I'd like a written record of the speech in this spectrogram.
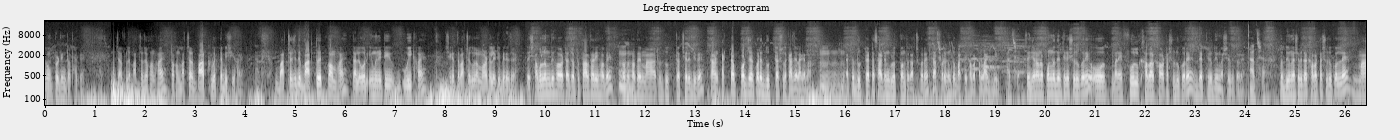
এবং প্রোটিনটা থাকে। যার ফলে বাচ্চা যখন হয় তখন বাচ্চার বার্থ ওয়েটটা বেশি হয়। বাচ্চা যদি বার্থ ওয়েট কম হয় তাহলে ওর ইমিউনিটি উইক হয় সেক্ষেত্রে বাচ্চাগুলোর মর্টালিটি বেড়ে যায়। তাই স্বাবলম্বী হওয়াটা যত তাড়াতাড়ি হবে তত তাড়াতাড়ি মার দুধটা ছেড়ে দিবে কারণ একটা পর্যায়ের পরে দুধটা আসলে কাজে লাগে না। একটা দুধটা একটা সার্টেন গ্রোথ পর্যন্ত কাজ করে তারপরে কিন্তু বাড়তি খাবারটা লাগবেই। আচ্ছা। সেই জন্য আমরা পনেরো দিন থেকে শুরু করি ও মানে ফুল খাবার খাওয়াটা শুরু করে দেড় থেকে দুই মাসের ভিতরে। আচ্ছা। তো দুই মাসের ভিতরে খাবারটা শুরু করলে মা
